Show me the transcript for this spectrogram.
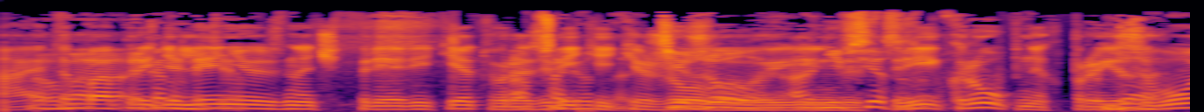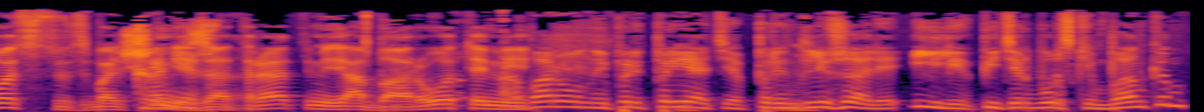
А это по определению, экономике. значит, приоритет в развитии тяжелой индустрии, все... крупных производств да. с большими Конечно. затратами, оборотами. Оборонные предприятия принадлежали или петербургским банкам,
